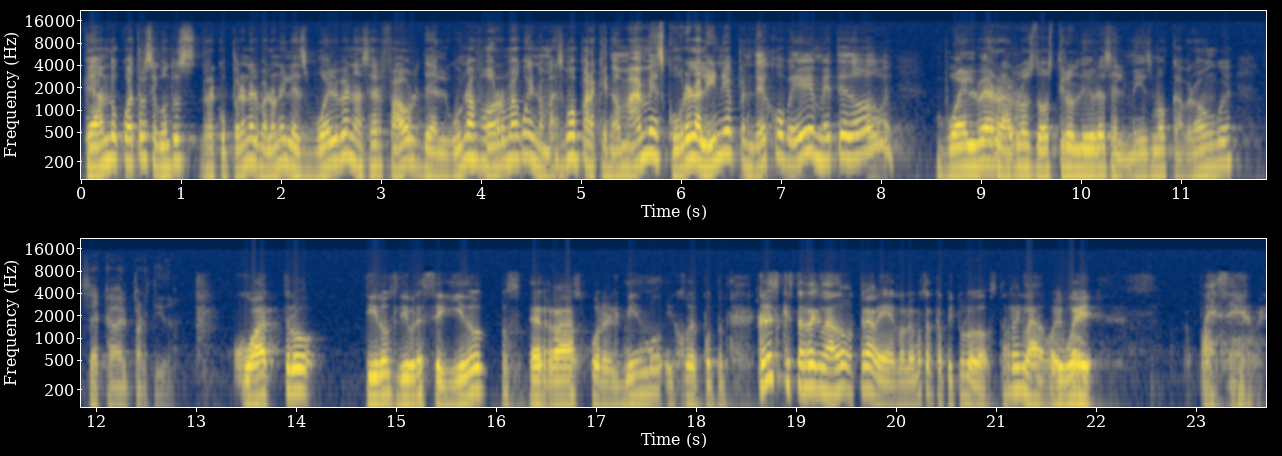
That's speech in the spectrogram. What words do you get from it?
Quedando cuatro segundos, recuperan el balón y les vuelven a hacer foul de alguna forma, güey. Nomás como para que no mames, cubre la línea, pendejo, ve, mete dos, güey. Vuelve a errar los dos tiros libres el mismo cabrón, güey. Se acaba el partido. Cuatro tiros libres seguidos, errados por el mismo hijo de puta. ¿Crees que está arreglado? Otra vez, volvemos al capítulo 2. Está arreglado, güey, güey. puede ser, güey.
